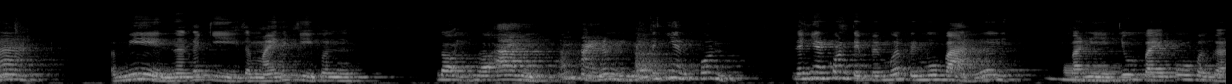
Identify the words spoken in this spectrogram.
มามีนันตะกี้สมัยตะกี้เพิ่นดอกอีกดอกอ้ายนี่น้ำหายน้ำหนี่มีแต่เฮียนคนแล้วเฮียนคนเต็มไปหมดเป็นหมู่บ้านเลยบัดนี้อยู่ไปปู่เพิ่นก็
